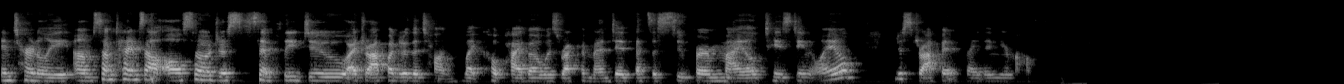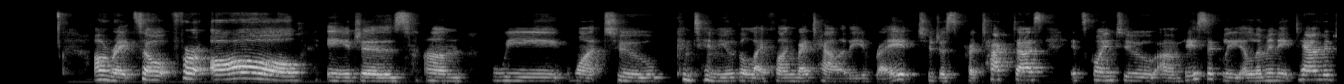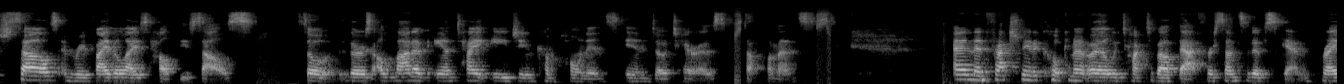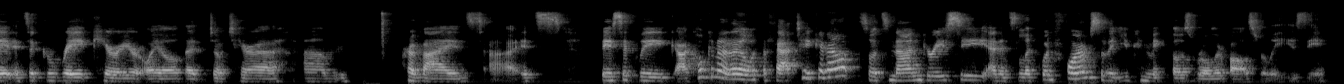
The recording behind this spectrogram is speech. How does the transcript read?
internally. Um, sometimes I'll also just simply do a drop under the tongue, like Copaiba was recommended. That's a super mild tasting oil. Just drop it right in your mouth. All right, so for all ages, um, we want to continue the lifelong vitality, right? To just protect us. It's going to um, basically eliminate damaged cells and revitalize healthy cells. So there's a lot of anti-aging components in doTERRA's supplements. And then fractionated coconut oil, we talked about that for sensitive skin, right? It's a great carrier oil that doTERRA um, provides. Uh, it's basically uh, coconut oil with the fat taken out, so it's non-greasy and it's liquid form so that you can make those roller balls really easy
